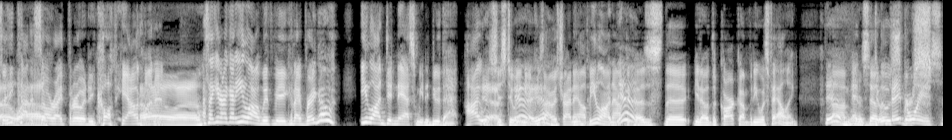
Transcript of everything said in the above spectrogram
So he Oh, kind of wow. saw right through it. He called me out on it. Oh, I was like, you know, I got Elon with me. Can I bring him? Elon didn't ask me to do that. I was Yeah. just doing Yeah, it because yeah. I was trying to help Elon out Yeah. because the you know the car company was failing. Yeah, Um, and so those favors. stories,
